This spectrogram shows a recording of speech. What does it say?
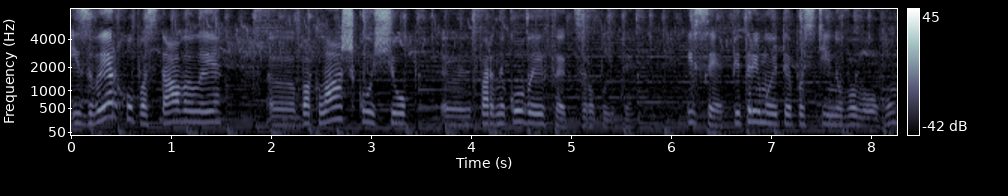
і зверху поставили баклажку, щоб е, парниковий ефект зробити. І все, підтримуєте постійну вологу.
